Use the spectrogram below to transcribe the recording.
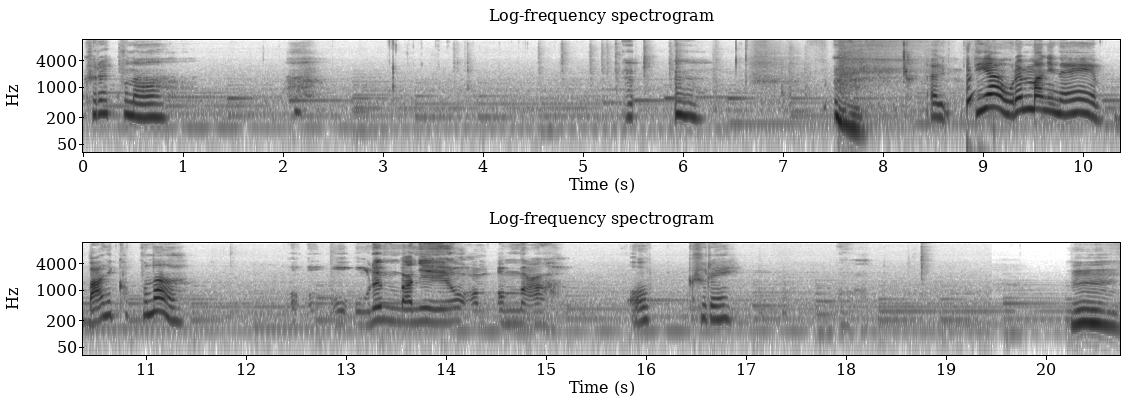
그랬구나. 하. 음, 음. 아, 리아 오랜만이네. 많이 컸구나. 어, 어, 오- 오랜만이에요, 엄- 엄마. 어, 그래. 음,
